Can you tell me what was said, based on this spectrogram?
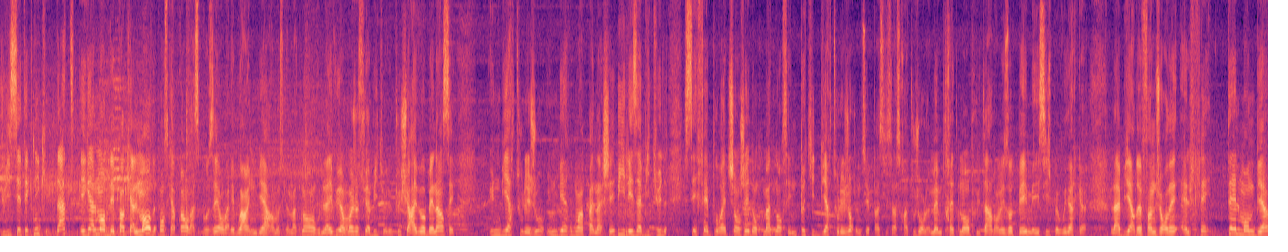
du lycée technique datent également de l'époque allemande. Je pense qu'après on va se poser, on va aller boire une bière, hein, parce que maintenant, vous l'avez vu, hein, moi je suis habitué. Depuis que je suis arrivé au Bénin, c'est une bière tous les jours, une bière ou un panaché. Puis les habitudes, c'est fait pour être changé, donc maintenant c'est une petite bière tous les jours. Je ne sais pas si ça sera toujours le même traitement plus tard dans les autres pays, mais ici je peux vous dire que la bière de fin de journée, elle fait tellement de bien.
